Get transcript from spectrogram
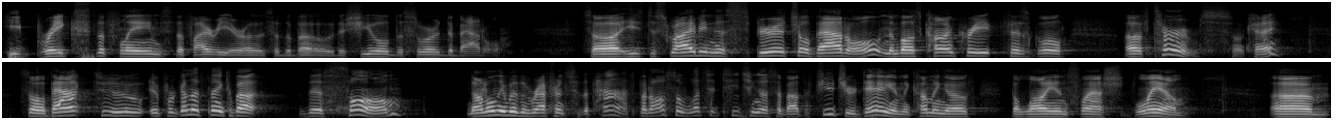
He breaks the flames, the fiery arrows of the bow, the shield, the sword, the battle. So he's describing this spiritual battle in the most concrete physical of terms, okay? So back to, if we're going to think about this psalm, not only with a reference to the past, but also what's it teaching us about the future day and the coming of the lion slash lamb? Um,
